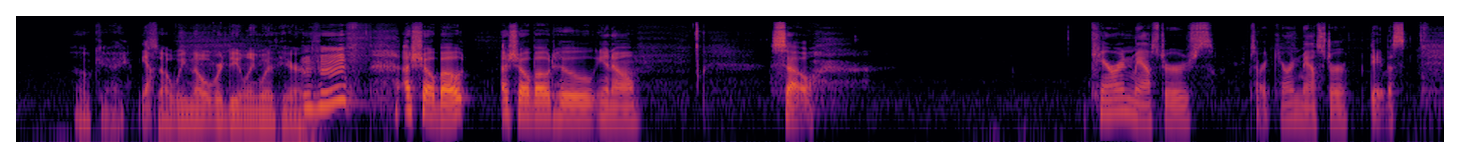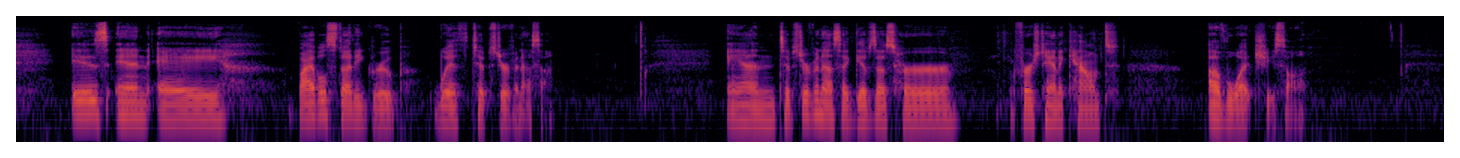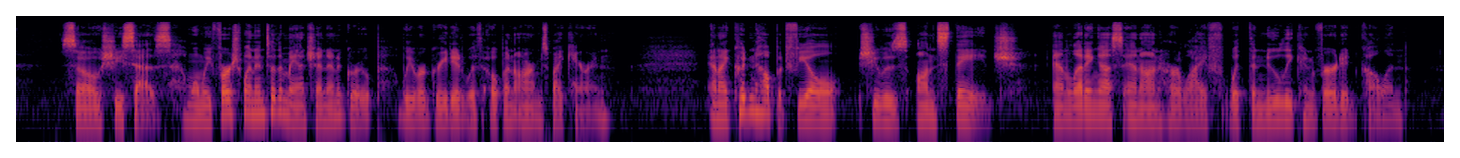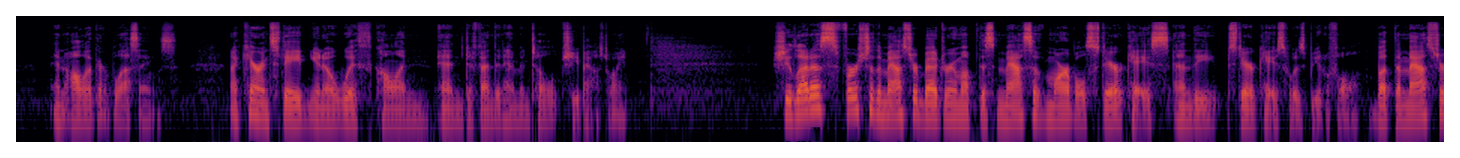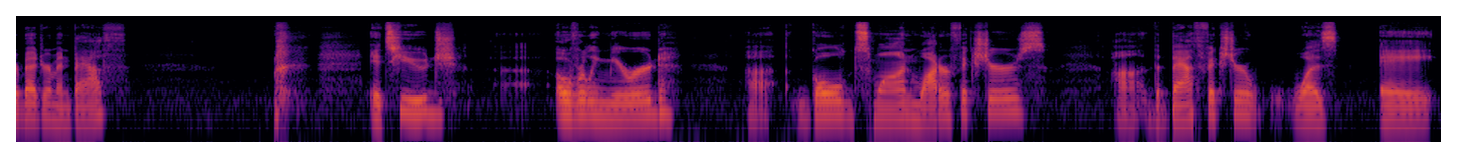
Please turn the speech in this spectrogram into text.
Okay. Yeah. So we know what we're dealing with here. Mm-hmm. A showboat, a showboat who, you know. So Karen Masters, sorry, Karen Master Davis is in a Bible study group with Tipster Vanessa. And Tipster Vanessa gives us her firsthand account of what she saw. So she says, when we first went into the mansion in a group, we were greeted with open arms by Karen. And I couldn't help but feel she was on stage and letting us in on her life with the newly converted Cullen and all of their blessings. Now, Karen stayed, you know, with Cullen and defended him until she passed away. She led us first to the master bedroom up this massive marble staircase, and the staircase was beautiful. But the master bedroom and bath, it's huge, uh, overly mirrored, uh, gold swan water fixtures. Uh, the bath fixture was a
